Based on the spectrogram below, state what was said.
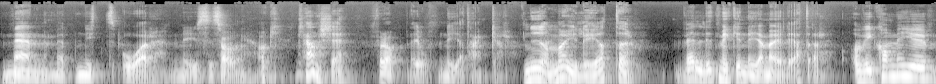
Men med ett nytt år, ny säsong. Och kanske, förhoppningsvis, jo, nya tankar. Nya möjligheter. Väldigt mycket nya möjligheter. Och vi kommer ju,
